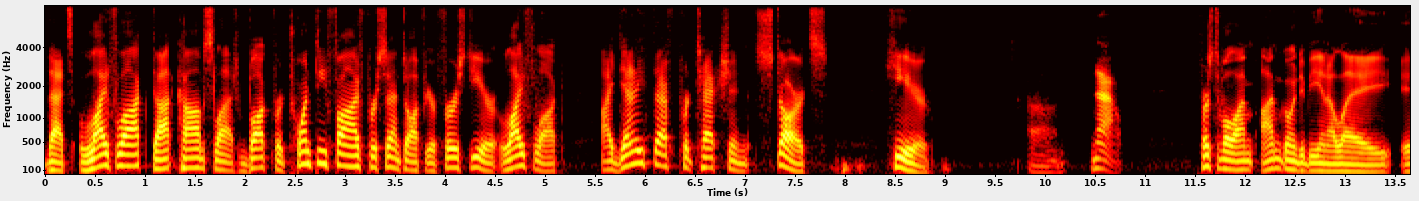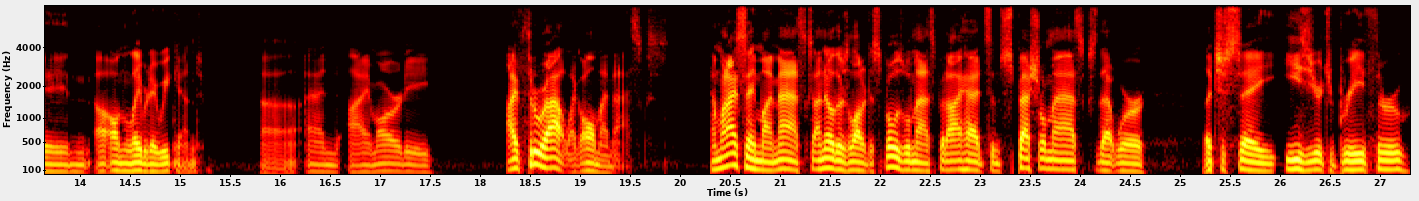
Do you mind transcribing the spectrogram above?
That's lifelock.com slash buck for 25% off your first year. Lifelock, identity theft protection starts here. Um, now, first of all, I'm, I'm going to be in LA in, uh, on the Labor Day weekend. Uh, and I'm already, I threw out like all my masks. And when I say my masks, I know there's a lot of disposable masks, but I had some special masks that were, let's just say, easier to breathe through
